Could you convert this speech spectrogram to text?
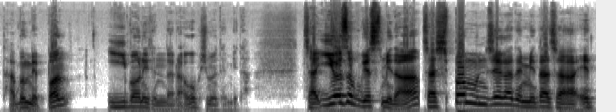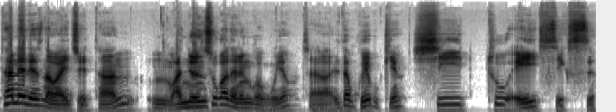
답은 몇 번? 2번이 된다라고 보시면 됩니다. 자, 이어서 보겠습니다. 자, 10번 문제가 됩니다. 자, 에탄에 대해서 나와 있죠, 에탄. 음, 완연수가 되는 거고요. 자, 일단 구해볼게요. C2H6.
